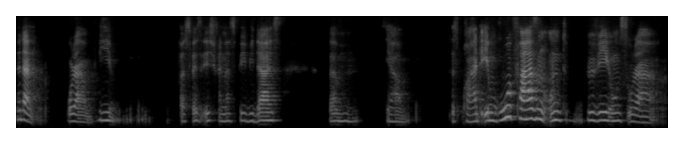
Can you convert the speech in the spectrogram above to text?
Ne, oder wie, was weiß ich, wenn das Baby da ist, ähm, ja, es hat eben Ruhephasen und Bewegungs- oder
